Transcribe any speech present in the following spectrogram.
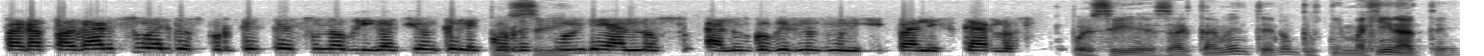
para pagar sueldos, porque esta es una obligación que le pues corresponde a los a los gobiernos municipales, Carlos. Pues sí, exactamente, ¿no? Pues imagínate,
